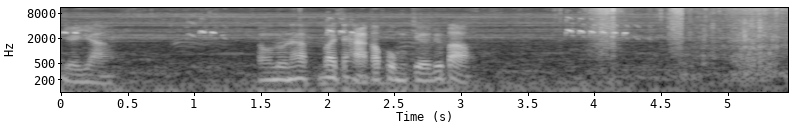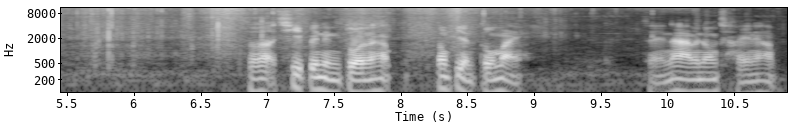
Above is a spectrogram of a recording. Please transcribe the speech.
เหยื่อยางลองดูนะครับ ว่าจะหากระพงเจอหรือเปล่าสละชีพไปหนึ่งตัวนะครับ ต้องเปลี่ยนตัวใหม่ ใส่หน้าไม่ต้องใช้นะครับ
